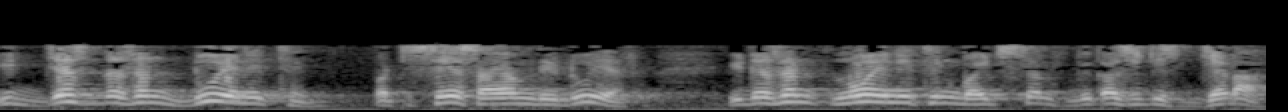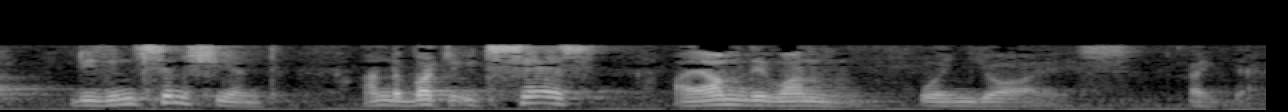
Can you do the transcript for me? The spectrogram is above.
it just doesn't do anything, but says, I am the doer. It doesn't know anything by itself because it is jada, it is insentient. And, but it says, I am the one who enjoys, like that.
